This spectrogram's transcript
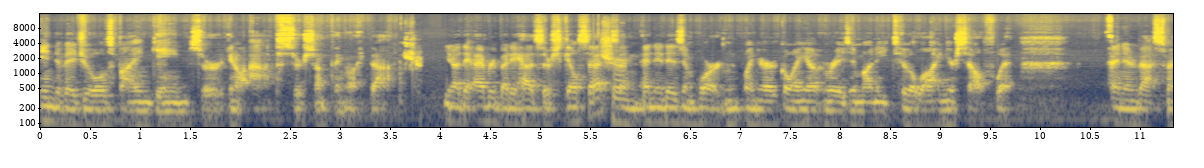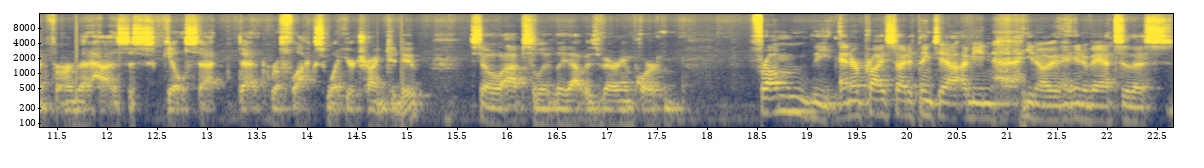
individuals buying games or you know apps or something like that you know, they, everybody has their skill sets, sure. and, and it is important when you're going out and raising money to align yourself with an investment firm that has a skill set that reflects what you're trying to do. So, absolutely, that was very important. From the enterprise side of things, yeah, I mean, you know, in advance of this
